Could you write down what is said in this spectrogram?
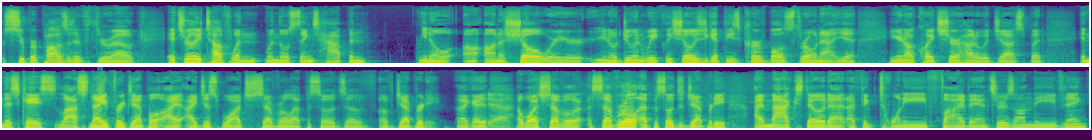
super positive throughout. It's really tough when when those things happen. You know, on a show where you're, you know, doing weekly shows, you get these curveballs thrown at you. You're not quite sure how to adjust. But in this case, last night, for example, I, I just watched several episodes of, of Jeopardy. Like I, Yeah. I watched several several episodes of Jeopardy. I maxed out at I think 25 answers on the evening.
